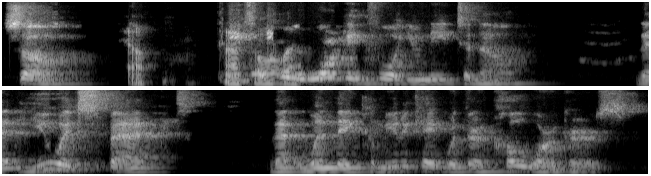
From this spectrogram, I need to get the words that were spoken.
So, yeah, absolutely. working for you need to know that you expect that when they communicate with their coworkers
